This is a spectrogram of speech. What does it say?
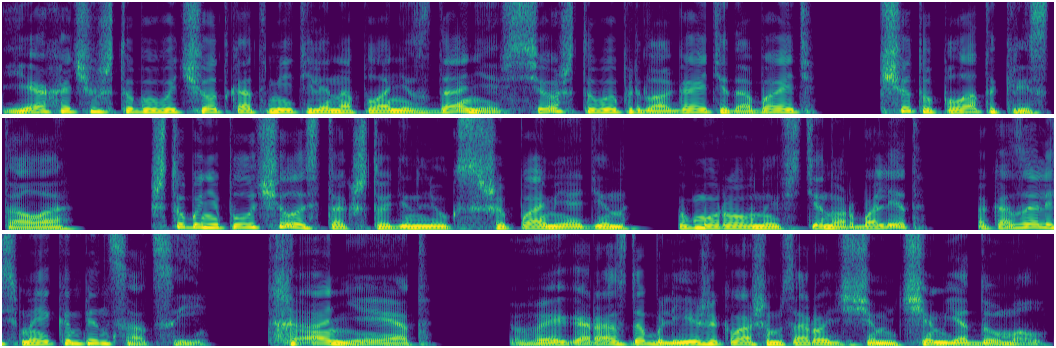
Я хочу, чтобы вы четко отметили на плане здания все, что вы предлагаете добавить к счету платы кристалла, чтобы не получилось так, что один люк с шипами и один вмурованный в стену арбалет оказались моей компенсацией. А нет, вы гораздо ближе к вашим сородичам, чем я думал.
